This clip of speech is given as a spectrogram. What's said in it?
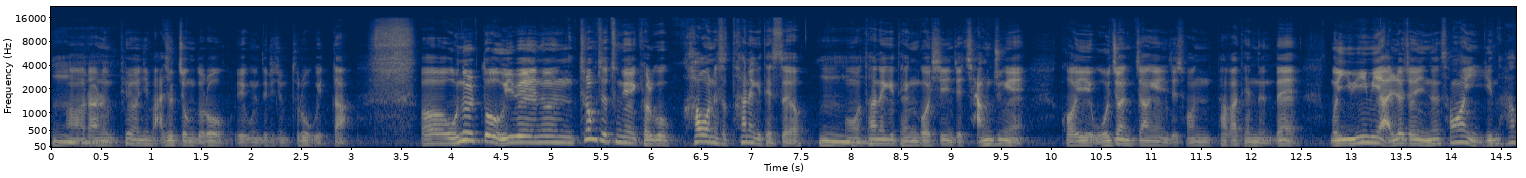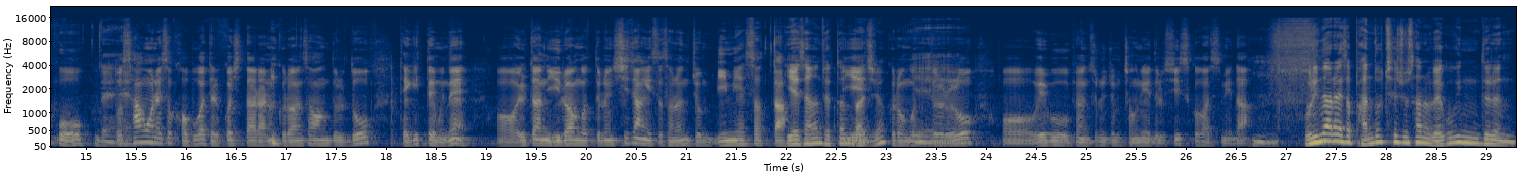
음. 어, 라는 표현이 맞을 정도로 외국인들이 좀 들어오고 있다. 어, 오늘 또 의회는 트럼프 대통령이 결국 하원에서 탄핵이 됐어요. 음. 어, 탄핵이 된 것이 이제 장중에 거의 오전장에 이제 전파가 됐는데 뭐 이미 알려져 있는 상황이긴 하고 네. 또 상원에서 거부가 될 것이다라는 그러한 상황들도 되기 때문에 어, 일단 이러한 것들은 시장에 있어서는 좀 미미했었다. 예상은 됐던 예, 바죠. 그런 예. 것들로 어, 외부 변수를 좀 정리해 드릴 수 있을 것 같습니다. 음. 우리나라에서 반도체 주사는 외국인들은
